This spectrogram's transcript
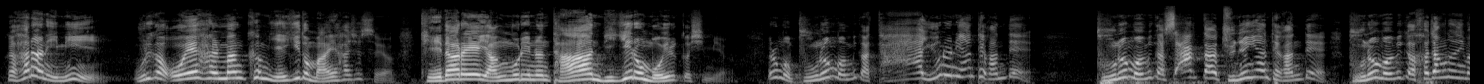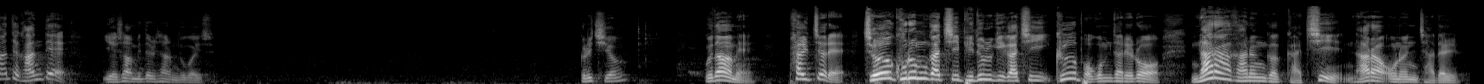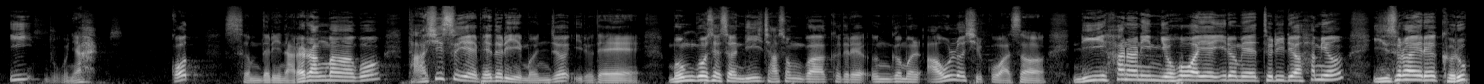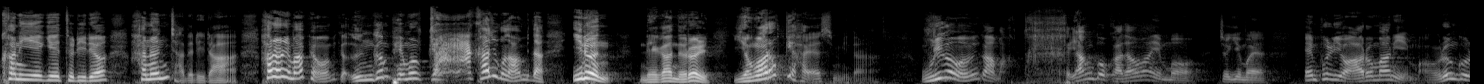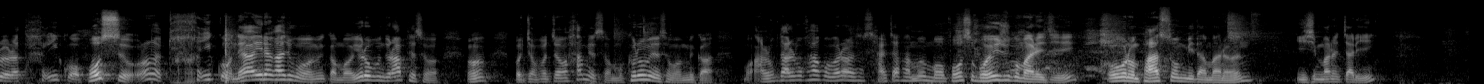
그러니까 하나님이 우리가 오해할 만큼 얘기도 많이 하셨어요. 계달의 약물이는 다 니게로 모일 것이며. 여러분, 부는 뭡니까? 다 윤은이한테 간대. 부는 뭡니까? 싹 다 준영이한테 간대. 부는 뭡니까? 허장로님한테 간대. 예수 안 믿을 사람 누가 있어요? 그렇지요? 그 다음에 8절에 저 구름같이 비둘기같이 그 보금자리로 날아가는 것 같이 날아오는 자들이 누구냐? 곧 섬들이 나를 악망하고 다시스의 배들이 먼저 이르되 먼 곳에서 네 자손과 그들의 은금을 아울러 싣고 와서 네 하나님 여호와의 이름에 드리려 하며 이스라엘의 거룩한 이에게 드리려 하는 자들이라. 하나님 앞에 뭡니까? 은금 폐물 쫙 가지고 나옵니다. 이는 내가 너를 영화롭게 하였습니다. 우리가 뭡니까? 막 양복 가다마에 뭐 저기 뭐야 앰플리오 아로마니 뭐 이런 거를 다 입고 보스 이런 거 다 입고 내가 이래 가지고 뭡니까? 뭐 여러분들 앞에서 어? 번쩍번쩍 하면서 뭐 그러면서 뭡니까? 뭐 알록달록하고 말아서 살짝 한번 뭐 보스 보여주고 말이지. 이거는 바쏘입니다만은 20만 원짜리.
